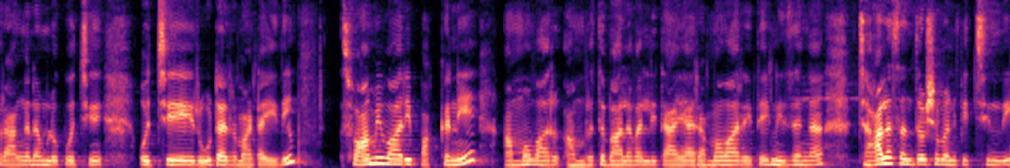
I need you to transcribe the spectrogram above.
ప్రాంగణంలోకి వచ్చే వచ్చే రూట్ అన్నమాట ఇది. స్వామివారి పక్కనే అమ్మవారు అమృత బాలవల్లి తాయారు అమ్మవారు అయితే నిజంగా చాలా సంతోషం అనిపించింది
